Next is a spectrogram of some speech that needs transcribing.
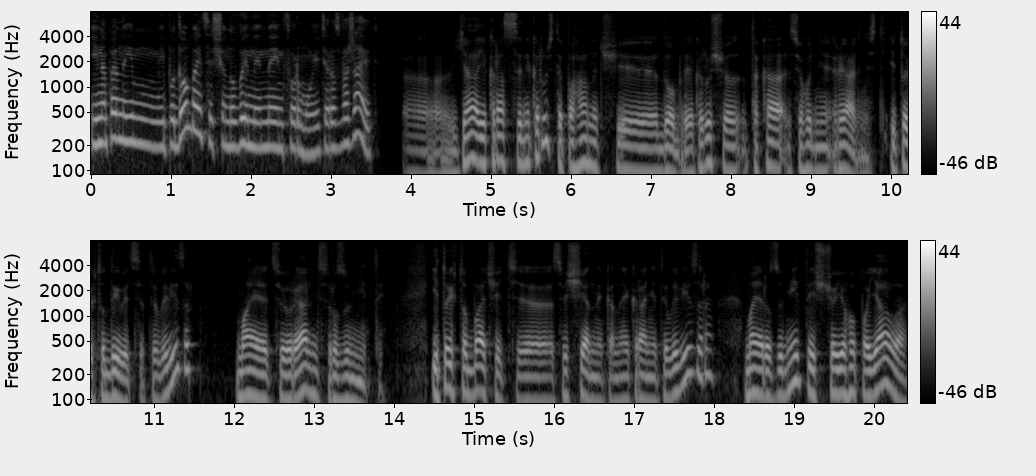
І напевно їм і подобається, що новини не інформують, а розважають. Е, Я якраз не кажу, що це погано чи добре. Я кажу, що така сьогодні реальність. І той, хто дивиться телевізор, має цю реальність розуміти. І той, хто бачить е, священника на екрані телевізора, має розуміти, що його поява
